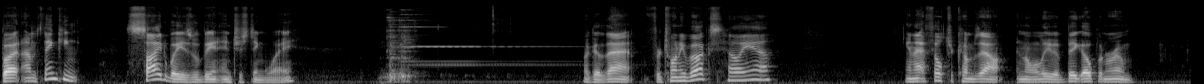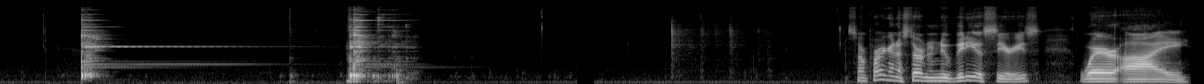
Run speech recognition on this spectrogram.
but I'm thinking sideways would be an interesting way. Look at that. For 20 bucks? Hell yeah. And that filter comes out and it'll leave a big open room. So I'm probably going to start a new video series where I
